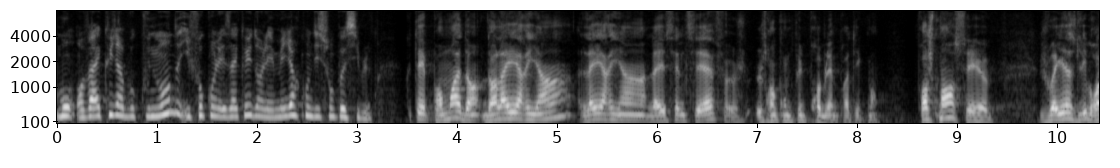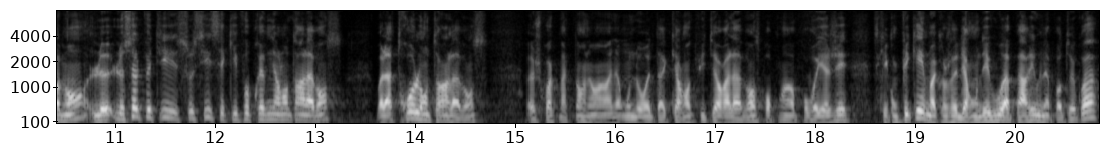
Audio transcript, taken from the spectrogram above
bon, on va accueillir beaucoup de monde, il faut qu'on les accueille dans les meilleures conditions possibles? Écoutez, pour moi, dans, l'aérien, l'aérien, la SNCF, je, je rencontre plus de problèmes pratiquement. Franchement, c'est je voyage librement. Le, seul petit souci, c'est qu'il faut prévenir longtemps à l'avance. Voilà, trop longtemps à l'avance. Euh, je crois que maintenant, on, on aurait à 48 heures à l'avance pour, pour voyager, ce qui est compliqué. Moi, quand j'ai des rendez-vous à Paris ou n'importe quoi,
